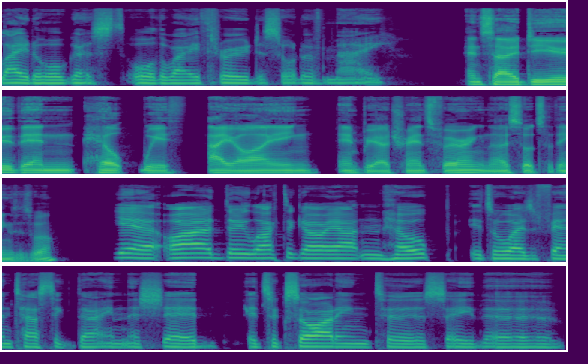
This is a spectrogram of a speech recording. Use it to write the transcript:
late August all the way through to sort of May. And so, do you then help with AIing, embryo transferring, those sorts of things as well? Yeah, I do like to go out and help. It's always a fantastic day in the shed. It's exciting to see the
